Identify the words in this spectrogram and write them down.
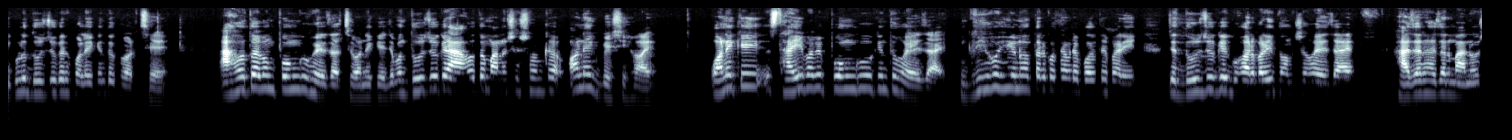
এগুলো দুর্যোগের ফলে কিন্তু ঘটছে। আহত এবং পঙ্গু হয়ে যাচ্ছে অনেকে। যেমন দুর্যোগে আহত মানুষের সংখ্যা অনেক বেশি হয়। অনেকেই স্থায়ীভাবে পঙ্গু কিন্তু হয়ে যায়। গৃহহীনতার কথা আমরা বলতে পারি যে দুর্যোগে ঘরবাড়ি ধ্বংস হয়ে যায়। হাজার হাজার মানুষ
